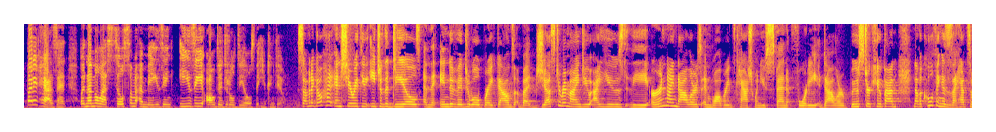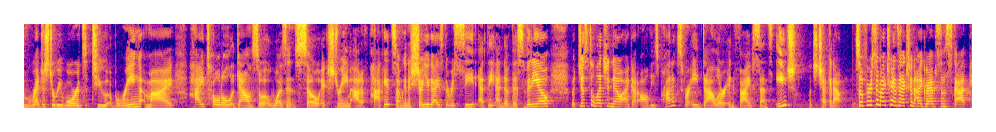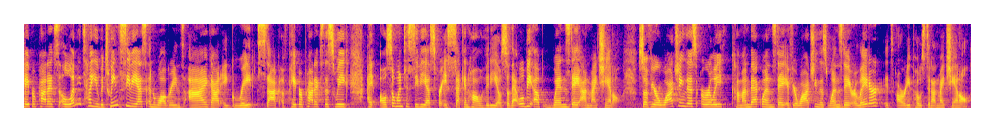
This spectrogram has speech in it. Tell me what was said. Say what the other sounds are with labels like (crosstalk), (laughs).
but it hasn't. But nonetheless, still some amazing, easy, all digital deals that you can do. So I'm to go ahead and share with you each of the deals and the individual breakdowns. But just to remind you, I used the earn $9 in Walgreens cash when you spend $40 booster coupon. Now the cool thing is, is I had some register rewards to bring my high total down so it wasn't so extreme out of pocket. So I'm going to show you guys the receipt at the end of this video. But just to let you know, I got all these products for a dollar and five cents each. Let's check it out. So first in my transaction, I grabbed some Scott paper products. Let me tell you, between CVS and Walgreens, I got a great stock of paper products this week. I also went to CVS for a second haul video, so that will be up Wednesday on my channel. So if you're watching this early, come on back Wednesday. If you're watching this Wednesday or later, it's already posted on my channel.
